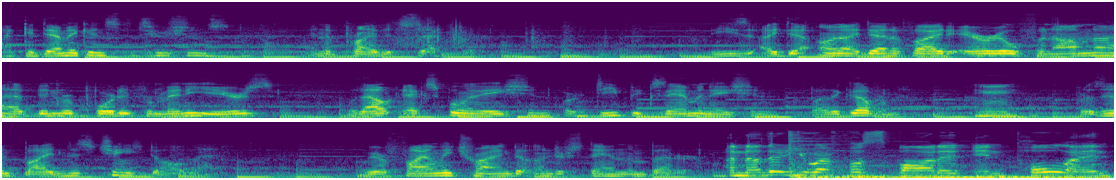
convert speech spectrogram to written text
academic institutions, and the private sector. These unidentified aerial phenomena have been reported for many years without explanation or deep examination by the government. Mm. President Biden has changed all that. We are finally trying to understand them better. Another UFO spotted in Poland.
